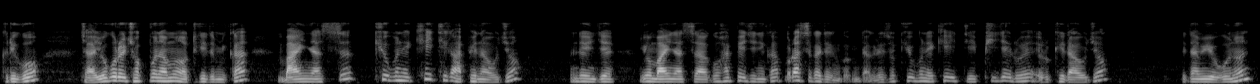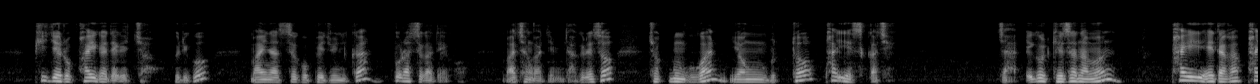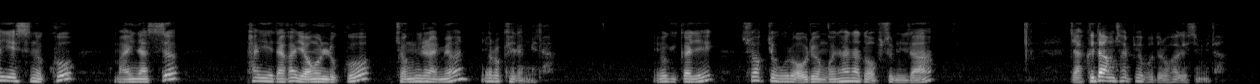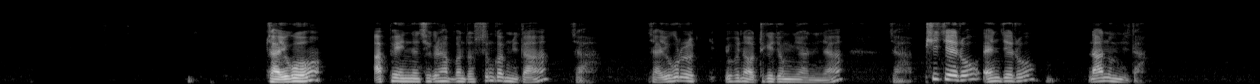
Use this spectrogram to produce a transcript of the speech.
그리고 자 요거를 적분하면 어떻게 됩니까? 마이너스 큐분의 kt가 앞에 나오죠? 근데 이제 요 마이너스하고 합해지니까 플러스가 되는 겁니다. 그래서 큐분의 kt의 p0에 이렇게 나오죠? 그 다음에 요거는 p0 파이가 되겠죠. 그리고 마이너스 곱해주니까 플러스가 되고 마찬가지입니다. 그래서 적분 구간 0부터 파이 s까지. 자, 이걸 계산하면 파이에다가 파이 s 넣고 마이너스 파이에다가 0을 넣고 정리를 하면 이렇게 됩니다. 여기까지 수학적으로 어려운 건 하나도 없습니다. 자, 그 다음 살펴보도록 하겠습니다. 자, 이거 앞에 있는 식을 한 번 더 쓴 겁니다. 자, 자, 요거를 이번에 어떻게 정리하느냐? 자, P0, N0 나눕니다.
